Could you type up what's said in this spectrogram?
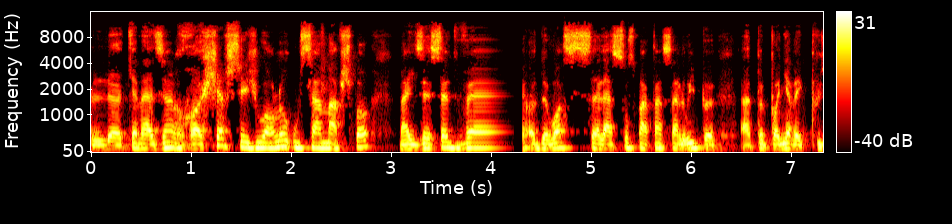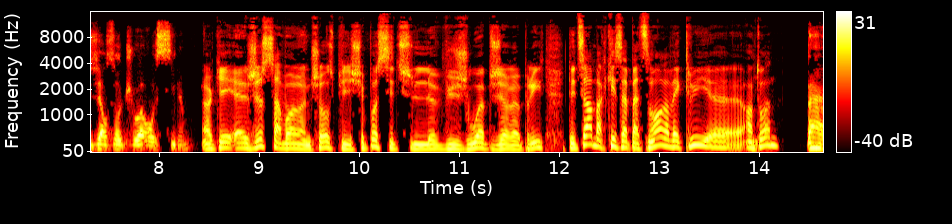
le Canadien recherche ces joueurs-là où ça marche pas, ben, ils essaient de de voir si la source Martin Saint-Louis peut, euh, peut pogner avec plusieurs autres joueurs aussi. OK, euh, juste savoir une chose, puis je sais pas si tu l'as vu jouer à plusieurs reprises. T'es-tu embarqué sa patinoire avec lui, euh, Antoine? Ben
